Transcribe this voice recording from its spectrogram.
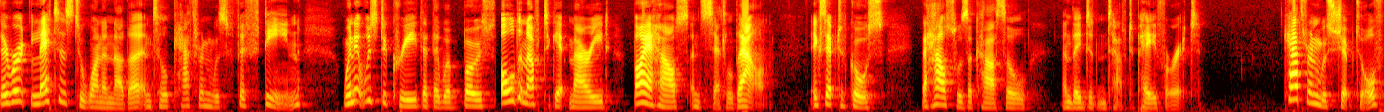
They wrote letters to one another until Catherine was 15, when it was decreed that they were both old enough to get married, buy a house, and settle down. Except, of course, the house was a castle, and they didn't have to pay for it. Catherine was shipped off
